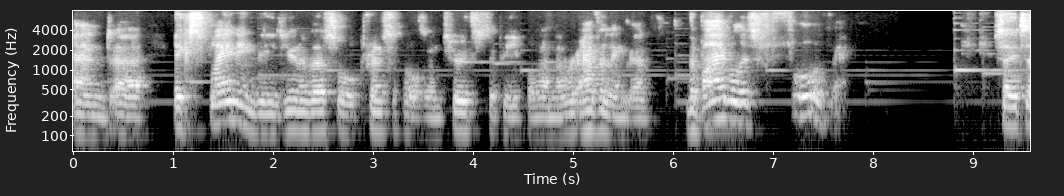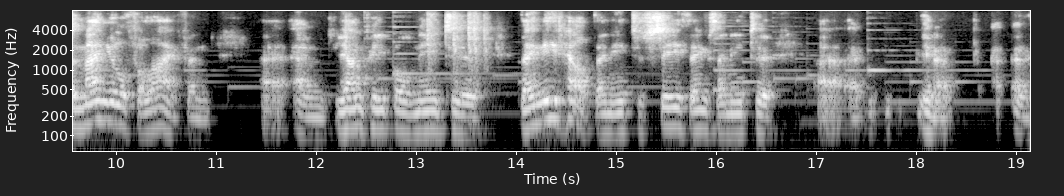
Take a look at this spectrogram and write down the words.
And uh, explaining these universal principles and truths to people and unraveling them, the Bible is full of them so it's a manual for life, and uh, and young people need to they need help. They need to see things. They need to uh, uh you know uh, uh,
